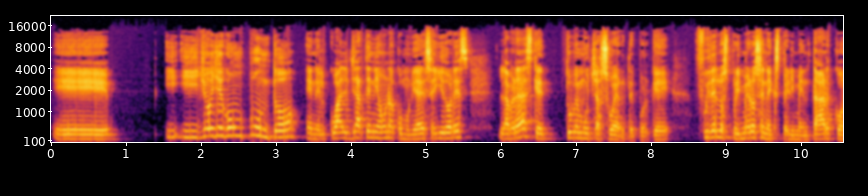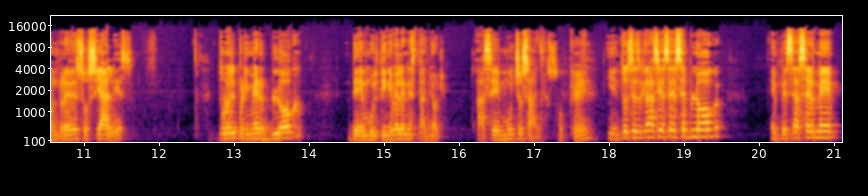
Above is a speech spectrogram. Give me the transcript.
Eh, y, yo llegó a un punto en el cual ya tenía una comunidad de seguidores. La verdad es que tuve mucha suerte porque fui de los primeros en experimentar con redes sociales. Tuve el primer blog de multinivel en español hace muchos años. Okay. Y entonces gracias a ese blog empecé a hacerme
